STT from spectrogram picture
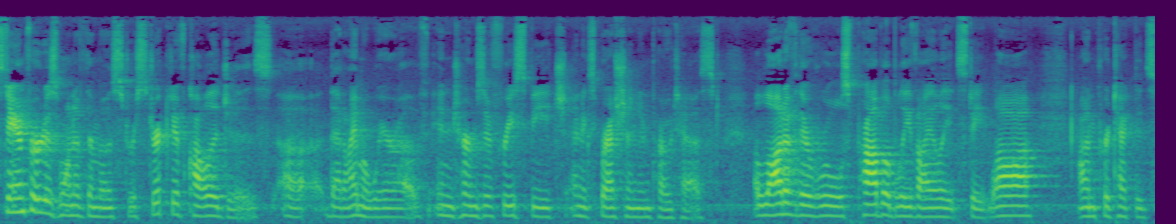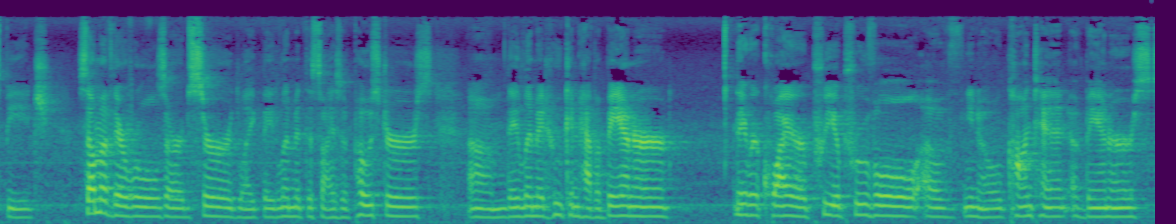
Stanford is one of the most restrictive colleges uh, that I'm aware of in terms of free speech and expression and protest. A lot of their rules probably violate state law on protected speech. Some of their rules are absurd, like they limit the size of posters, um, they limit who can have a banner, they require pre-approval of you know content of banners.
